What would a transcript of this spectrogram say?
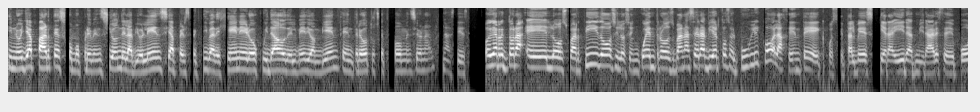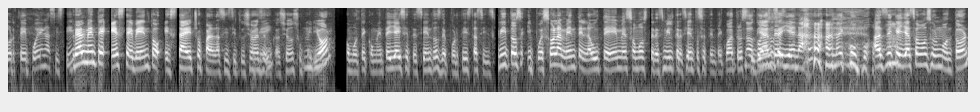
sino ya partes como prevención de la violencia, perspectiva de género, cuidado del medio ambiente, entre otros que te puedo mencionar. Así es. Oiga, rectora, eh, los partidos y los encuentros van a ser abiertos al público, la gente pues que tal vez quiera ir a admirar este deporte, ¿pueden asistir? Realmente este evento está hecho para las instituciones de educación superior. Como te comenté, ya hay 700 deportistas inscritos y pues solamente en la UTM somos 3.374 estudiantes. No, con eso se llena, no hay cupo. Así que ya somos un montón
